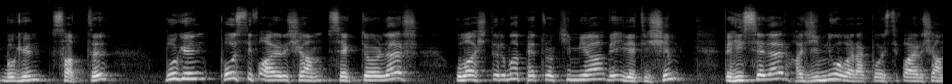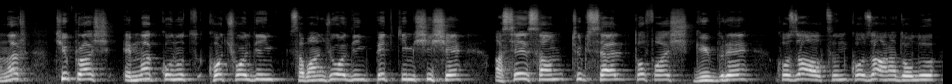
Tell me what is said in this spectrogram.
bugün sattı. Bugün pozitif ayrışan sektörler ulaştırma, petrokimya ve iletişim ve hisseler hacimli olarak pozitif ayrışanlar Tüpraş, Emlak Konut, Koç Holding, Sabancı Holding, Petkim Şişe, Aselsan, Türksel, Tofaş, Gübre, Koza Altın, Koza Anadolu,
